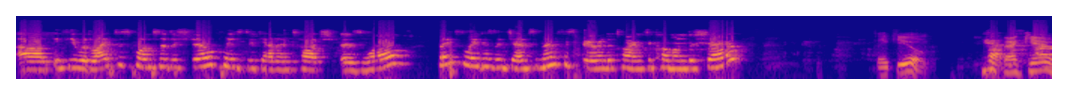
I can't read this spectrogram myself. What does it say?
Um, if you would like to sponsor the show, please do get in touch as well. Thanks, ladies and gentlemen, for sparing the time to come on the show. Thank you. Yeah. Thank you. Um,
